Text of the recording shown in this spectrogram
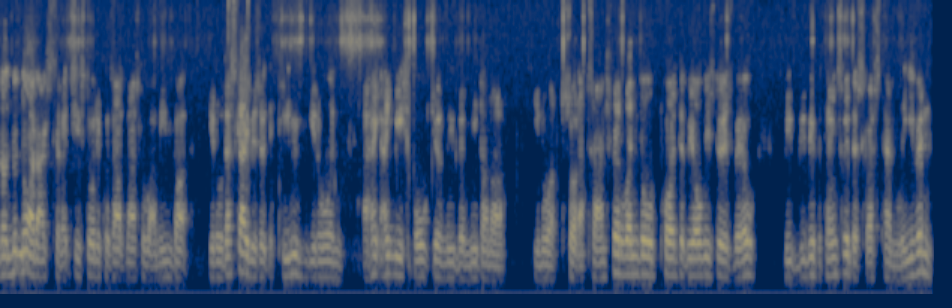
no, not a Rags to Richie story because that, that's not what I mean, but you know, this guy was at the team, you know, and I think I think we spoke during when we done a you know a sort of transfer window pod that we always do as well. We we potentially discussed him leaving,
